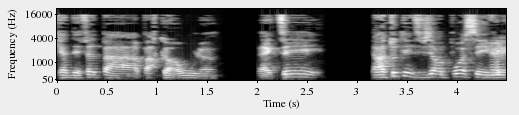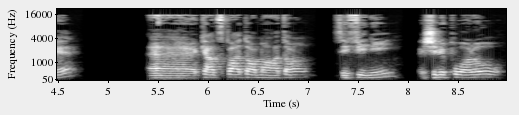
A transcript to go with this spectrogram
quatre défaites par, KO. Fait que, dans toutes les divisions de poids, c'est vrai. Euh, quand tu perds ton menton, c'est fini. Mais chez les poids lourds,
